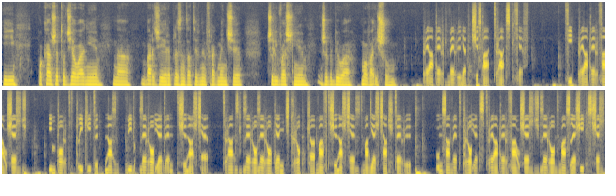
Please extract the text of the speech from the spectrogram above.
i pokażę to działanie na bardziej reprezentatywnym fragmencie, czyli właśnie, żeby była mowa i szum. Reaper Meria 300 Trackskiew. Fit Reaper V6. Import pliki typ nazw vid 01 13. Trans 005.mav 13 z 24. Unsamet projekt Reaper V6 02 x 6.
